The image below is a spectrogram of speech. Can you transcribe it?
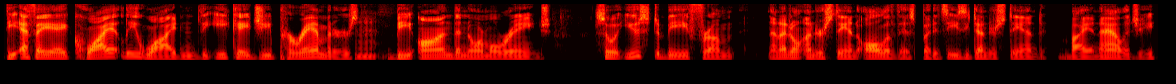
the FAA quietly widened the EKG parameters beyond the normal range. So it used to be from, and I don't understand all of this, but it's easy to understand by analogy.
